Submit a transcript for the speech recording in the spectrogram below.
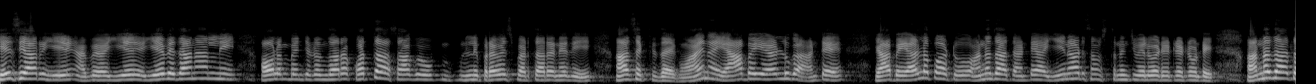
కేసీఆర్ ఏ ఏ ఏ విధానాలని అవలంబించడం ద్వారా కొత్త సాగుని ప్రవేశపెడతారనేది ఆసక్తిదాయకం. ఆయన యాభై ఏళ్ళుగా అంటే యాభై ఏళ్ళ పాటు అన్నదాత అంటే ఆ ఈనాడు సంస్థ నుంచి వెలువడేటటువంటి అన్నదాత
